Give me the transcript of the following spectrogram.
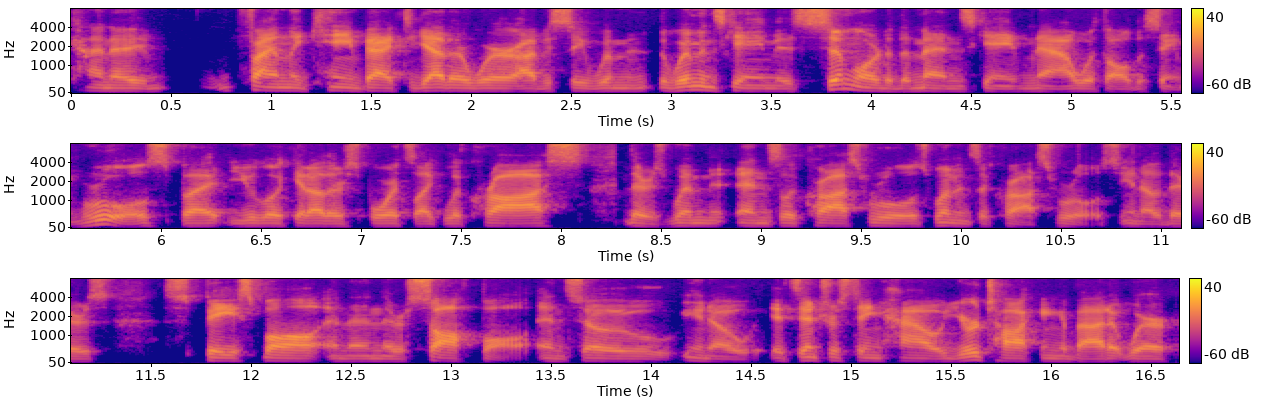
kind of finally came back together where obviously women the women's game is similar to the men's game now with all the same rules but you look at other sports like lacrosse there's women's lacrosse rules women's lacrosse rules you know there's baseball and then there's softball. And so you know it's interesting how you're talking about it where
